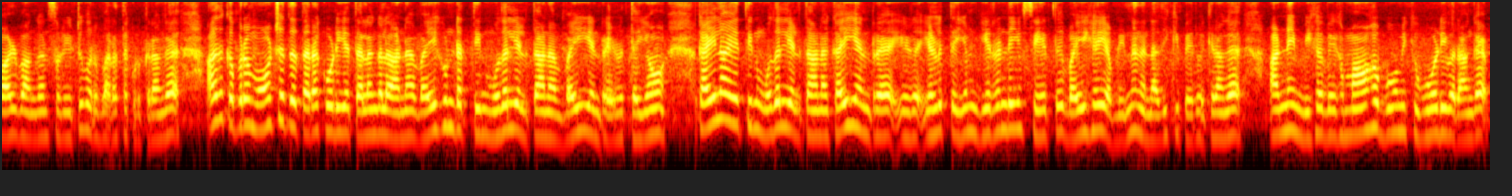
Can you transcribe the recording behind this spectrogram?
வாழ்வாங்கன்னு சொல்லிட்டு ஒரு வரத்தை கொடுக்குறாங்க. அதுக்கப்புறம் மோட்சத்தை தரக்கூடிய தலங்களான வைகுண்டத்தின் முதல் எழுத்தான வை என்ற எழுத்தையும் கைலாயத்தின் முதல் எழுத்தான கை என்ற எழு- எழுத்தையும் இரண்டையும் சேர்த்து வைகை அப்படின்னு அந்த நதிக்கு பேர் வைக்கிறாங்க. அன்னை மிக வேகமாக பூமிக்கு ஓடி வராங்க.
